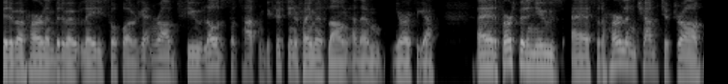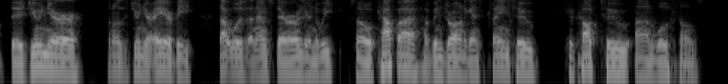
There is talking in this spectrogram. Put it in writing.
bit about hurling, bit about ladies footballers getting robbed. Few loads of stuff to happen. Be 15 or 20 minutes long, and then you're out the gap. Uh, the first bit of news. Uh, so the hurling championship draw, the junior, I don't know, is it junior A or B? That was announced there earlier in the week. So Kappa have been drawn against Clane two, Kilcock two, and Wolfe Tones,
